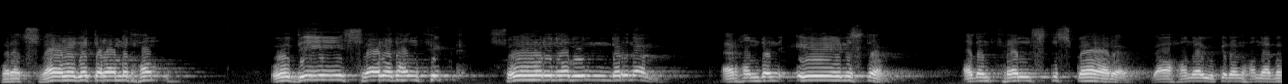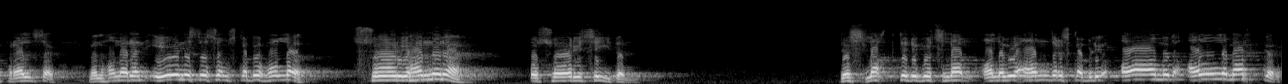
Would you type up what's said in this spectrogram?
for at sverdet rammet ham. Og de sverd han fikk, sårene og vundrene, er han den eneste av den frelste skare. Ja, han er jo ikke den, han er frelser, men han er den eneste som skal beholde sår i hendene og sår i siden. Det slaktede Guds land. Alle vi andre skal bli av med alle merker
